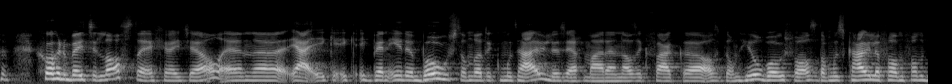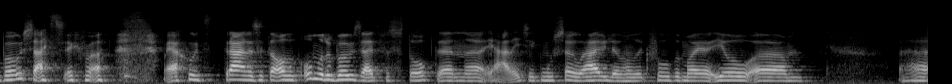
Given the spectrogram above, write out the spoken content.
gewoon een beetje lastig, weet je wel. En uh, ja, ik, ik, ik ben eerder boos dan ik moet huilen, zeg maar. En als ik vaak, uh, als ik dan heel boos was, dan moest ik huilen van, van de boosheid, zeg maar. Maar ja, goed, tranen zitten altijd onder de boosheid verstopt. En ja, weet je, ik moest zo huilen, want ik voelde me heel... Um, uh,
